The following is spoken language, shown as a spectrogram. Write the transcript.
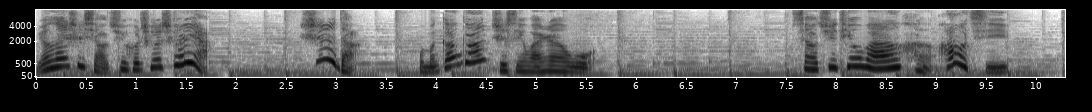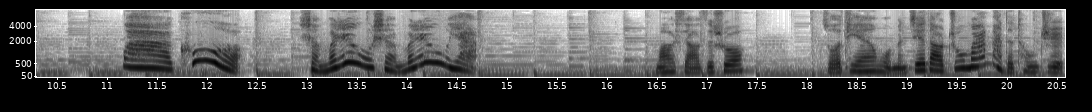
原来是小趣和车车呀。是的，我们刚刚执行完任务。”小趣听完很好奇。哇，酷！什么任务？什么任务呀？猫小子说：“昨天我们接到猪妈妈的通知，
